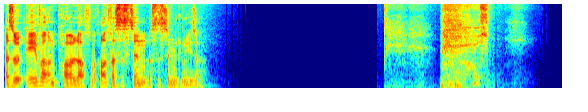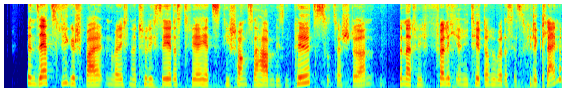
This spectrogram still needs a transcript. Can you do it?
also Ava und Paul laufen raus. Was ist denn, was ist denn mit Luisa? Ich bin sehr zwiegespalten, weil ich natürlich sehe, dass wir jetzt die Chance haben, diesen Pilz zu zerstören. Bin natürlich völlig irritiert darüber, dass jetzt viele kleine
